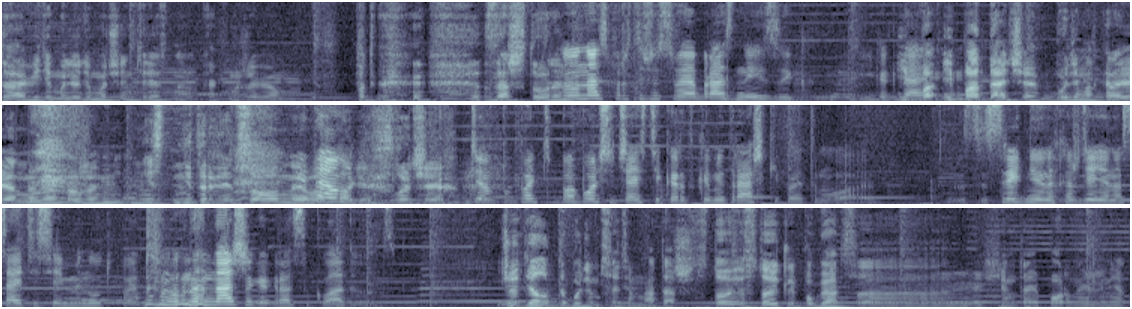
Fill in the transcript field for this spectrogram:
Да, видимо, людям очень интересно, как мы живем под... за шторами. Ну, у нас просто еще своеобразный язык. И И, когда... по- и подача, будем откровенны, да, тоже не- не- нетрадиционная И во там- многих случаях. По, по- большей части короткометражки, поэтому э, среднее нахождение на сайте 7 минут, поэтому на наши как раз укладываются. Что делать-то будем с этим, Наташа? Сто- стоит ли пугаться э, хентай-порно или нет?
